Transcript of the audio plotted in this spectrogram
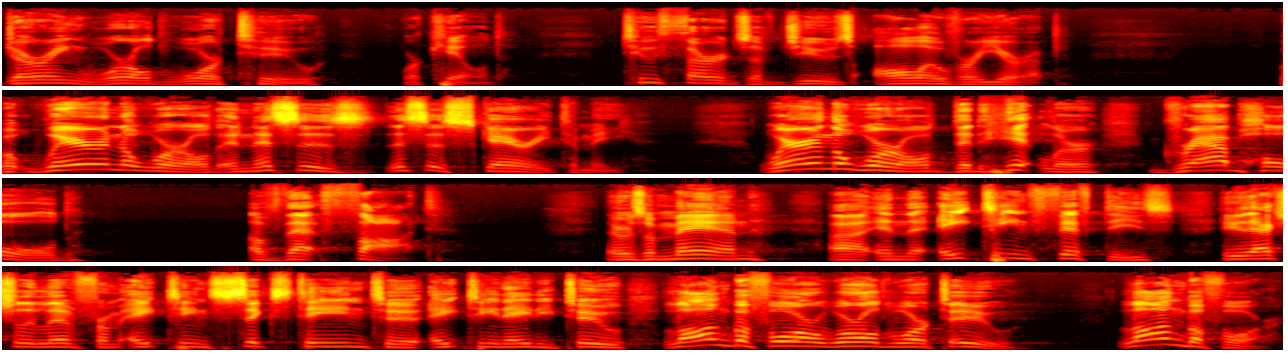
during World War II were killed. Two thirds of Jews all over Europe. But where in the world, and this is, this is scary to me, where in the world did Hitler grab hold of that thought? There was a man uh, in the 1850s. He actually lived from 1816 to 1882, long before World War II. Long before.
